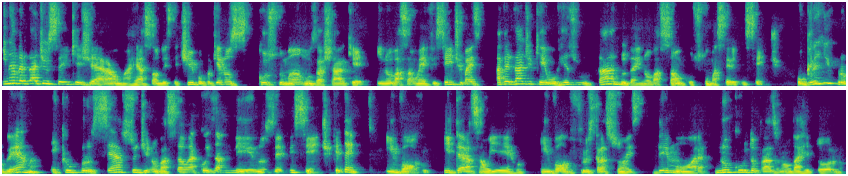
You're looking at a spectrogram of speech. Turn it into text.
E na verdade eu sei que gera uma reação desse tipo, porque nós costumamos achar que inovação é eficiente, mas a verdade é que o resultado da inovação costuma ser eficiente. O grande problema é que o processo de inovação é a coisa menos eficiente que tem. Envolve iteração e erro, envolve frustrações, demora, no curto prazo não dá retorno.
